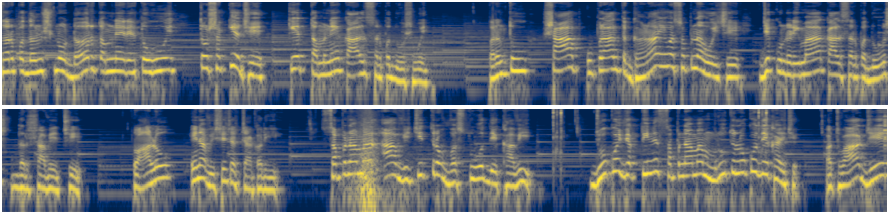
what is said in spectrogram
સર્પદંશનો ડર તમને રહેતો હોય, તો શક્ય છે કે તમને કાલ સર્પદોષ હોય. પરંતુ સાપ ઉપરાંત ઘણા એવા સપના હોય છે જે કુંડળીમાં કાલ સર્પદોષ દર્શાવે છે. તો હાલો એના વિશે ચર્ચા કરીએ. સપનામાં આ વિચિત્ર વસ્તુઓ દેખાવી. જો કોઈ વ્યક્તિને સપનામાં મૃત લોકો દેખાય છે, અથવા જે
